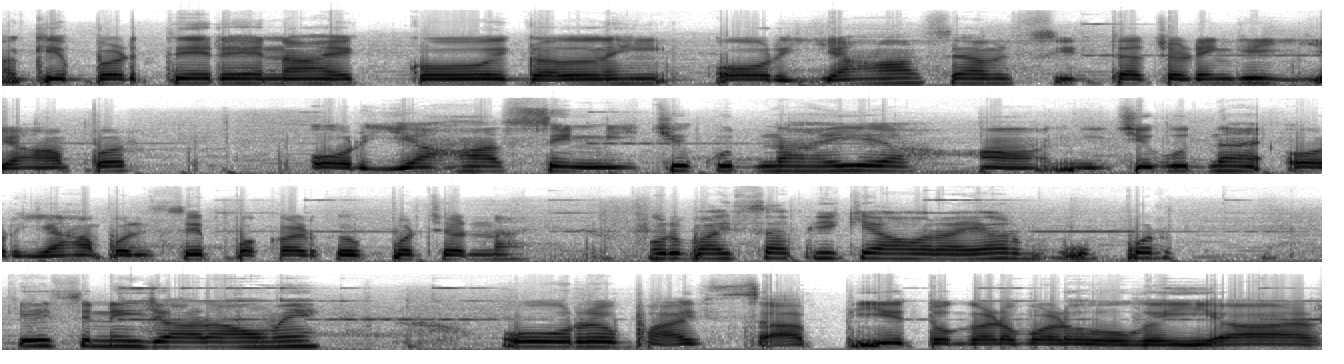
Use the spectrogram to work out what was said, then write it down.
आगे बढ़ते रहना है, कोई गल नहीं। और यहाँ से हम सीधा चढ़ेंगे, यहाँ पर। और यहाँ से नीचे कूदना है या? हाँ नीचे कूदना है और यहाँ पर इसे पकड़ के ऊपर चढ़ना है। और भाई साहब, ये क्या हो रहा है यार? ऊपर कैसे नहीं जा रहा हूँ मैं? और भाई साहब, ये तो गड़बड़ हो गई यार।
